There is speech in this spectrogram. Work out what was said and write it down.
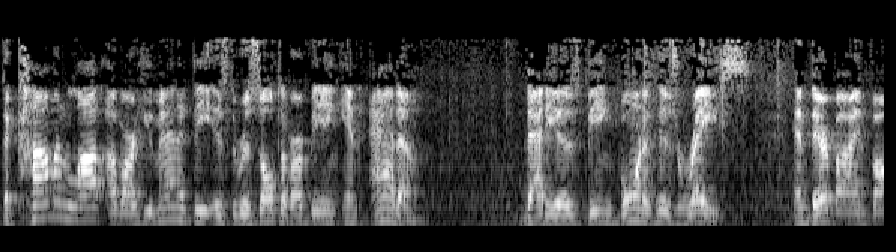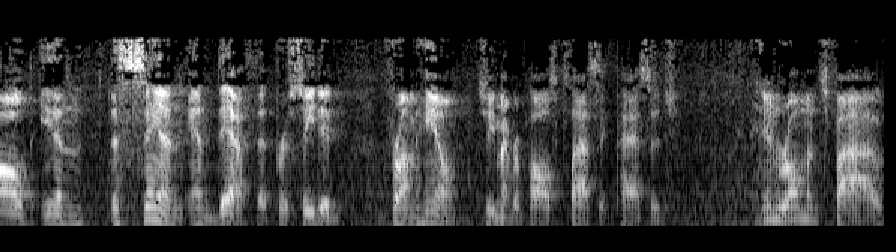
The common lot of our humanity is the result of our being in Adam. That is, being born of his race and thereby involved in the sin and death that proceeded from him. So you remember Paul's classic passage in Romans 5.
